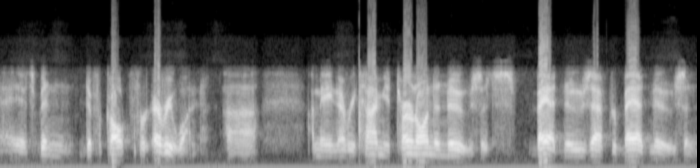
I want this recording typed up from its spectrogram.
it's been difficult for everyone. Uh, I mean, every time you turn on the news, it's bad news after bad news, and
